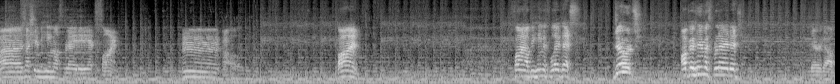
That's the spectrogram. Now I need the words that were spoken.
Uh, that shouldn't be Behemoth Blade, idiot? Fine. Mmm, uh oh. Fine. Fine, I'll Behemoth Blade this. It! I'll Behemoth Blade it! There we go.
